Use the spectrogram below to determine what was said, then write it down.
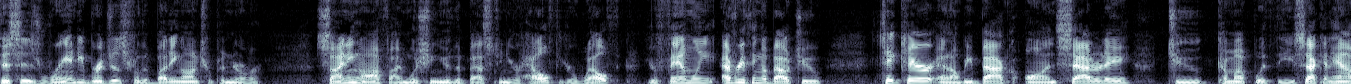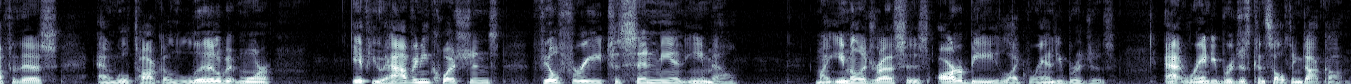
This is Randy Bridges for the Budding Entrepreneur. Signing off, I'm wishing you the best in your health, your wealth, your family, everything about you. Take care, and I'll be back on Saturday to come up with the second half of this, and we'll talk a little bit more. If you have any questions, feel free to send me an email. My email address is rb, like Randy Bridges, at randybridgesconsulting.com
